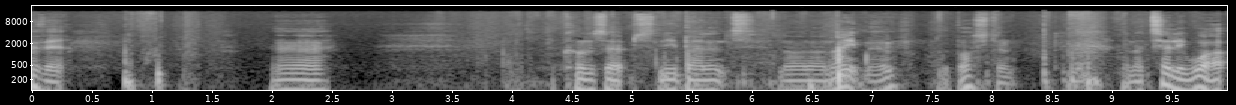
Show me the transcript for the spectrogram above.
Have it. Uh, Concepts New Balance 998 man, the Boston. And I tell you what,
